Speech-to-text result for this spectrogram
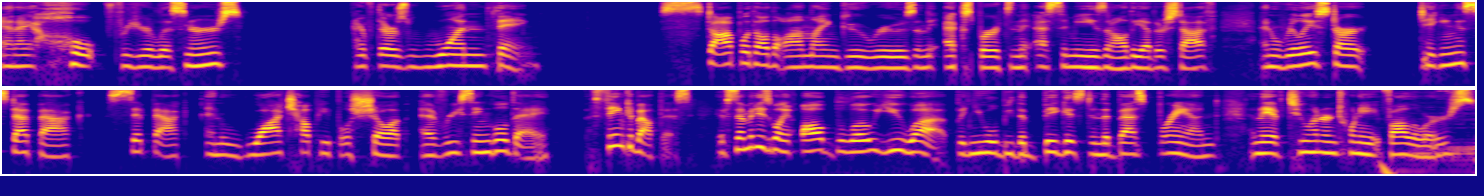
And I hope for your listeners, if there's one thing, stop with all the online gurus and the experts and the SMEs and all the other stuff and really start taking a step back, sit back, and watch how people show up every single day. Think about this. If somebody's going, I'll blow you up and you will be the biggest and the best brand, and they have 228 followers,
